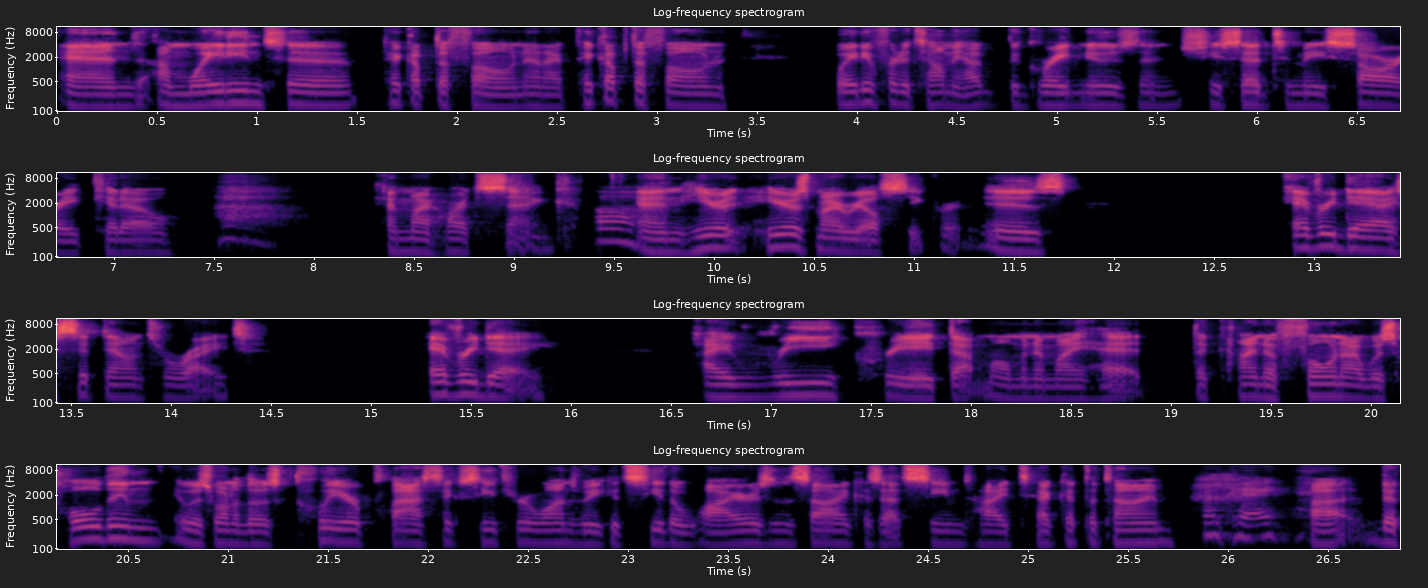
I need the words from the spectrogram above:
And I'm waiting to pick up the phone. And I pick up the phone, waiting for her to tell me how the great news. And she said to me, sorry, kiddo. and my heart sank. Oh. And here, here's my real secret is every day I sit down to write, every day I recreate that moment in my head. The kind of phone I was holding, it was one of those clear plastic see-through ones where you could see the wires inside because that seemed high tech at the time. Okay. Uh, the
